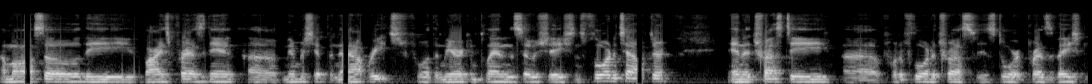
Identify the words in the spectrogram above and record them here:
I'm also the Vice President of Membership and Outreach for the American Planning Association's Florida chapter and a trustee uh, for the Florida Trust for Historic Preservation.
